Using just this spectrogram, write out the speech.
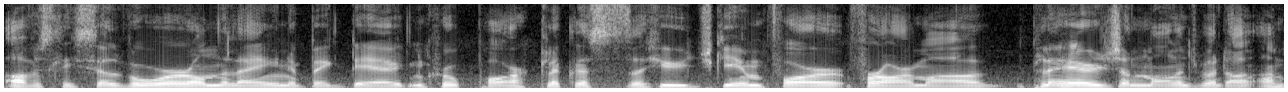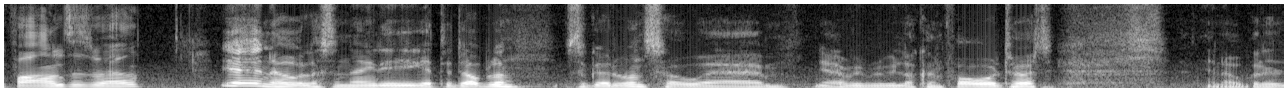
Obviously, silverware on the line, a big day out in Croke Park. Like this is a huge game for for Armagh players and management and fans as well. Yeah, no, listen, 90 you get to Dublin. It's a good one, so um, yeah, everybody will be looking forward to it. You know, but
